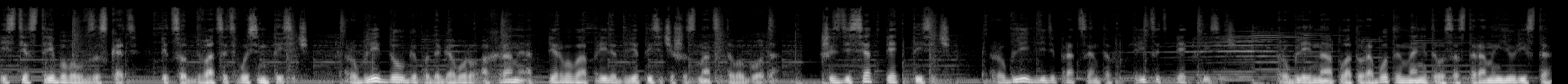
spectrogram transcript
Истец требовал взыскать 528 тысяч рублей долга по договору охраны от 1 апреля 2016 года. 65 тысяч рублей в виде процентов, 35 тысяч рублей на оплату работы нанятого со стороны юриста,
